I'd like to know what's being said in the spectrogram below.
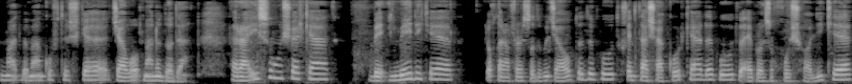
اومد به من گفتش که جواب منو دادن. رئیس اون شرکت به ایمیلی که دخترم فرستاده بود جواب داده بود خیلی تشکر کرده بود و ابراز خوشحالی که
